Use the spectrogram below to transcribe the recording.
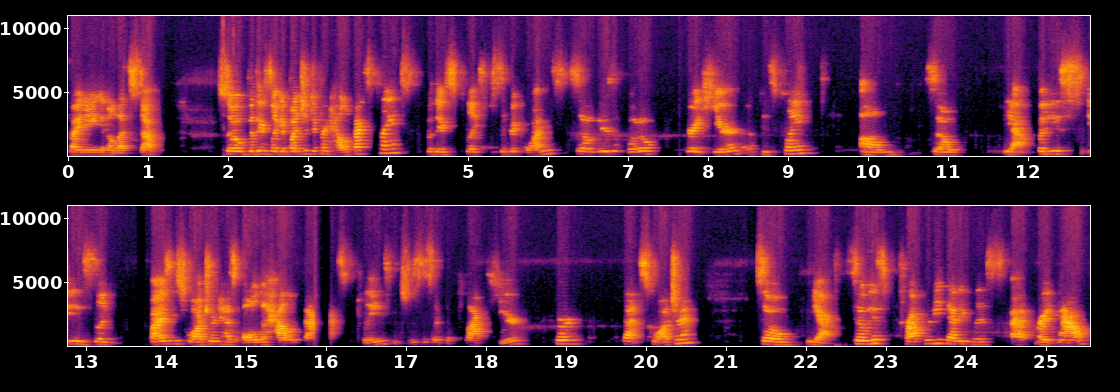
fighting and all that stuff. So, but there's like a bunch of different Halifax planes, but there's like specific ones. So there's a photo right here of his plane. Um, so yeah, but his his like Bison Squadron has all the Halifax planes, which this is like the plaque here for that squadron. So yeah, so his property that he lives at right now,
